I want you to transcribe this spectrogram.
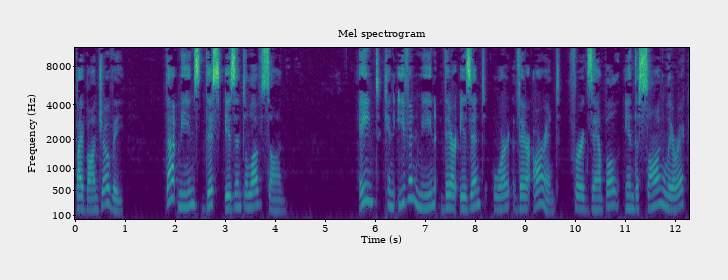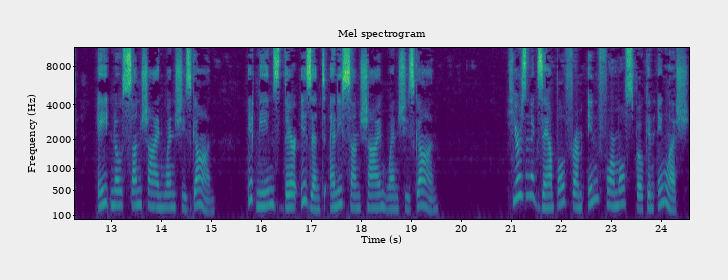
by Bon Jovi. That means this isn't a love song. Ain't can even mean there isn't or there aren't. For example, in the song lyric, Ain't no sunshine when she's gone, it means there isn't any sunshine when she's gone. Here's an example from informal spoken English.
